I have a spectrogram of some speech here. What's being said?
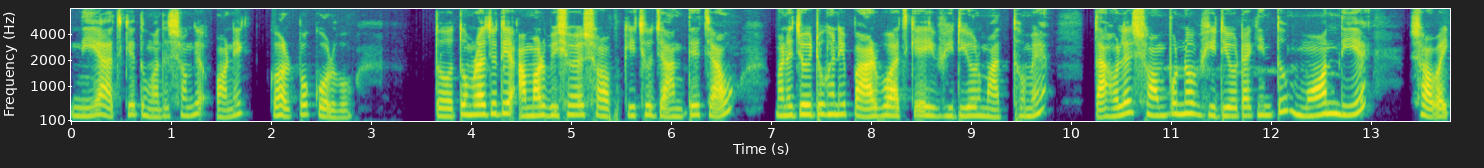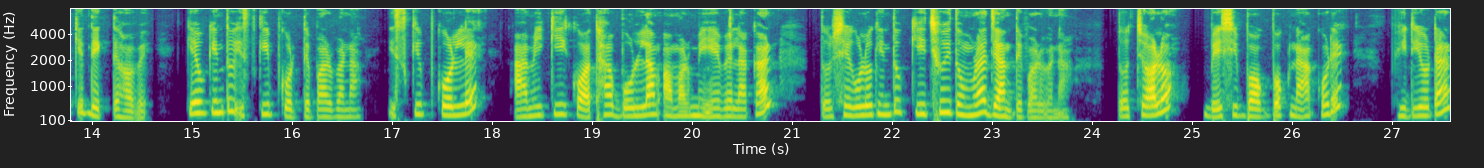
নিয়ে আজকে তোমাদের সঙ্গে অনেক গল্প করব। তো তোমরা যদি আমার বিষয়ে সব কিছু জানতে চাও মানে যেইটুখানি পারব আজকে এই ভিডিওর মাধ্যমে, তাহলে সম্পূর্ণ ভিডিওটা কিন্তু মন দিয়ে সবাইকে দেখতে হবে। কেউ কিন্তু স্কিপ করতে পারবে না। স্কিপ করলে আমি কি কথা বললাম আমার মেয়েবেলাকার তো সেগুলো কিন্তু কিছুই তোমরা জানতে পারবে না। তো চলো বেশি বক বক না করে ভিডিওটার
